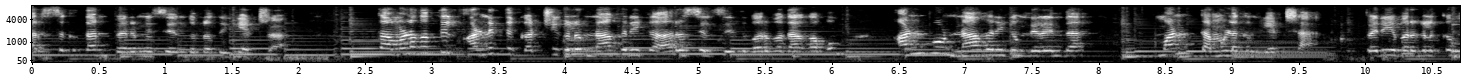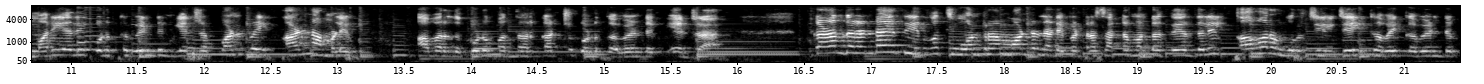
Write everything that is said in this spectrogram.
அரசுக்கு தான் பெருமை சேர்ந்துள்ளது என்றார். தமிழகத்தில் அனைத்து கட்சிகளும் நாகரிக அரசியல் செய்து வருவதாகவும் அன்பு நாகரிகம் நிறைந்த மண் தமிழகம் என்றார். பெரியவர்களுக்கு மரியாதை கொடுக்க வேண்டும் என்ற பண்பை அண்ணாமலை அவரது குடும்பத்தார் கற்றுக் கொடுக்க வேண்டும் என்றார். கடந்த இரண்டாயிரத்தி இருபத்தி ஒன்றாம் ஆண்டு நடைபெற்ற சட்டமன்ற தேர்தலில் அவரங்குறிச்சியில் ஜெயிக்க வைக்க வேண்டும்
